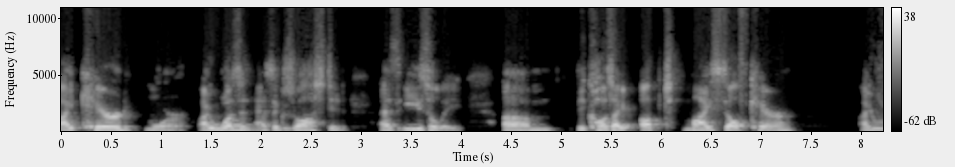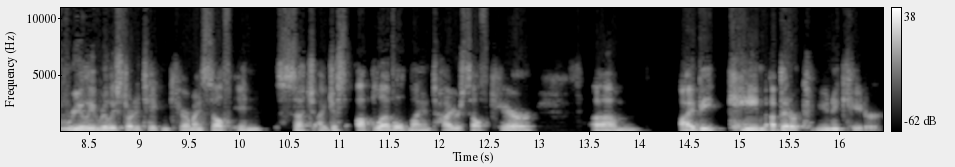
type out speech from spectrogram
I cared more. I wasn't mm-hmm. as exhausted as easily. Um, because I upped my self care, I really, really started taking care of myself in such, I just up leveled my entire self care. Um, I became a better communicator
